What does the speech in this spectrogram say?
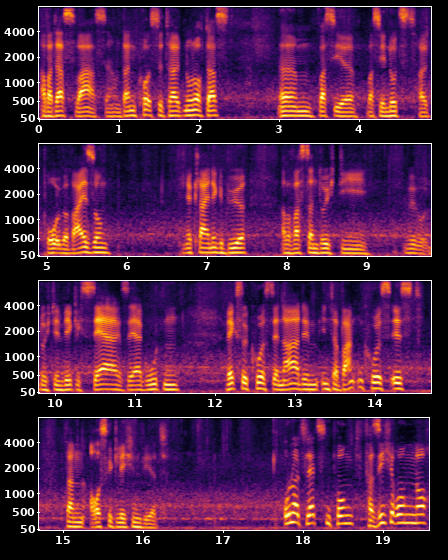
Aber das war's. Ja. Und dann kostet halt nur noch das, ähm, was, ihr, was ihr nutzt, halt pro Überweisung eine kleine Gebühr. Aber was dann durch, die, durch den wirklich sehr, sehr guten Wechselkurs, der nahe dem Interbankenkurs ist, dann ausgeglichen wird. Und als letzten Punkt Versicherungen noch.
